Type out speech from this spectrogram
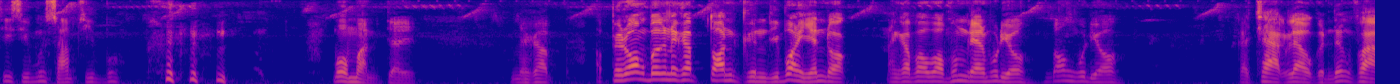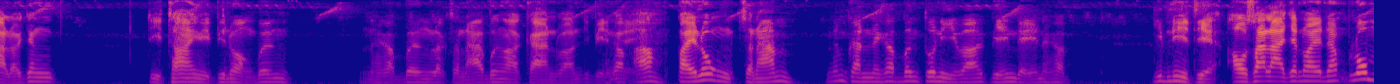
สี่สิบหรือสามสิบบุบ่มั่นใจนะครับเอาไปลองเบิ่งนะครับ ตอนขึ้นที่บ่เห็นดอกนะครับเพราะว่าผมเรียนผู้เดียวลองผู้เดียวกระชากแล้วขึ้นเรื่องฟ้าแล้วยังตีท้ายให้พี่น้องเบิ่งนะครับเบิ่งลักษณะเบิ่งอาการว่ามันที่เป็นครับเอาไปลงสนามน้ำกันนะครับ เบิ่งตัวนี้ว่าเป็นยังไงนะครับยิบนี่ที่เอาสาราจะหน่อยนะล่ม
